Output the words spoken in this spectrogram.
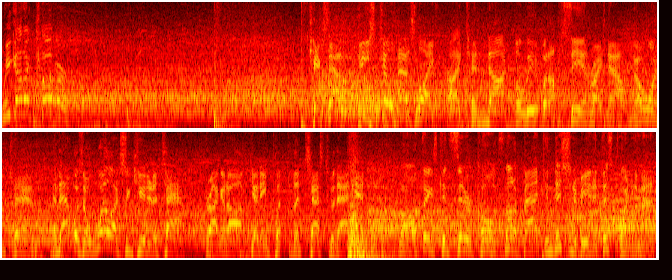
We got a cover. Kicks out. He still has life. I cannot believe what I'm seeing right now. No one can. And that was a well-executed attack. Dragunov getting put to the test with that hit. Well, all things considered, Cole, it's not a bad condition to be in at this point in the match.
